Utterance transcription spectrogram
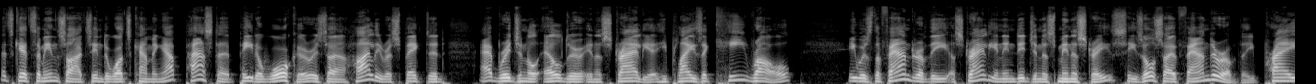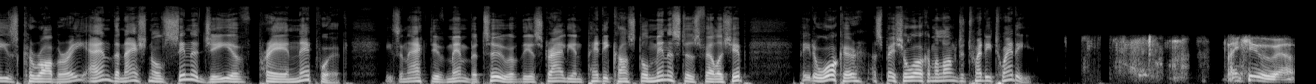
Let's get some insights into what's coming up. Pastor Peter Walker is a highly respected Aboriginal elder in Australia. He plays a key role he was the founder of the Australian Indigenous Ministries. He's also founder of the Praise Corroboree and the National Synergy of Prayer Network. He's an active member, too, of the Australian Pentecostal Ministers Fellowship. Peter Walker, a special welcome along to 2020. Thank you. Uh,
